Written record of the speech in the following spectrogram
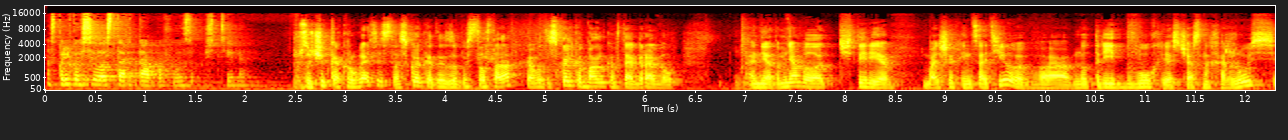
А сколько всего стартапов вы запустили? Звучит как ругательство. Сколько ты запустил стартапов? Как будто сколько банков ты ограбил? А нет, у меня было четыре больших инициативы. Внутри двух я сейчас нахожусь.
